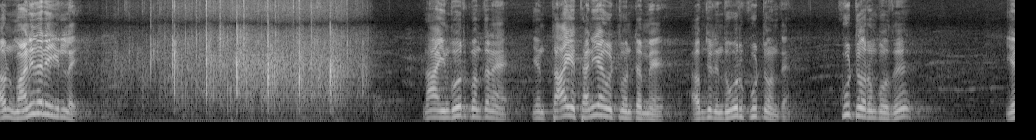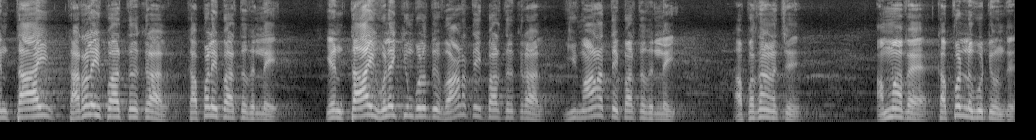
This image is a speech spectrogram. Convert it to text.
அவன் மனிதனே இல்லை. நான் இந்த ஊருக்கு வந்தேனே. என் தாயை தனியாக விட்டு வந்துட்டோமே. அப்படின்னு சொல்லி இந்த ஊருக்கு கூட்டு வந்தேன். கூட்டு வரும்போது என் தாய் கடலை பார்த்திருக்கிறாள் கப்பலை பார்த்ததில்லை. என் தாய் உழைக்கும் பொழுது வானத்தை பார்த்திருக்கிறாள் விமானத்தை பார்த்ததில்லை. அப்போ தான் நினச்சேன் அம்மாவை கப்பலில் கூட்டி வந்து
